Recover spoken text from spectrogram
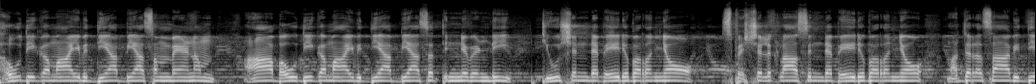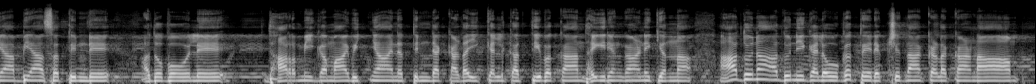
ഭൗതികമായ വിദ്യാഭ്യാസം വേണം ആ ഭൗതികമായ വിദ്യാഭ്യാസത്തിന് വേണ്ടി ട്യൂഷന്റെ പേര് പറഞ്ഞോ? സ്പെഷ്യൽ ക്ലാസ്സിന്റെ പേര് പറഞ്ഞോ? മദ്രസ വിദ്യാഭ്യാസത്തിന്റെ അതുപോലെ ധാർമ്മികമായ വിജ്ഞാനത്തിന്റെ കടയ്ക്കൽ കത്തിവെക്കാൻ ധൈര്യം കാണിക്കുന്ന ആധുനാധുനിക ലോകത്തെ രക്ഷിതാക്കളെ കാണാം.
